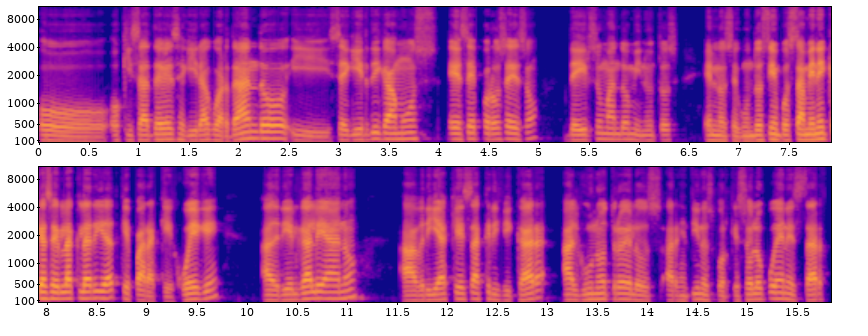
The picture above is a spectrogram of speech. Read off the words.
O, o quizás debe seguir aguardando y seguir, digamos, ese proceso de ir sumando minutos en los segundos tiempos. También hay que hacer la claridad que para que juegue Adriel Galeano, habría que sacrificar algún otro de los argentinos, porque solo pueden estar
